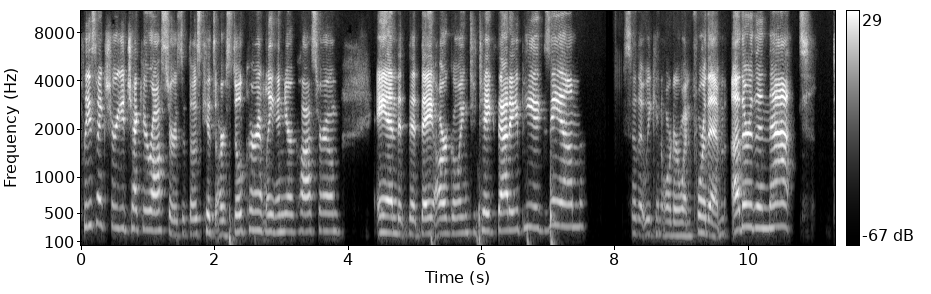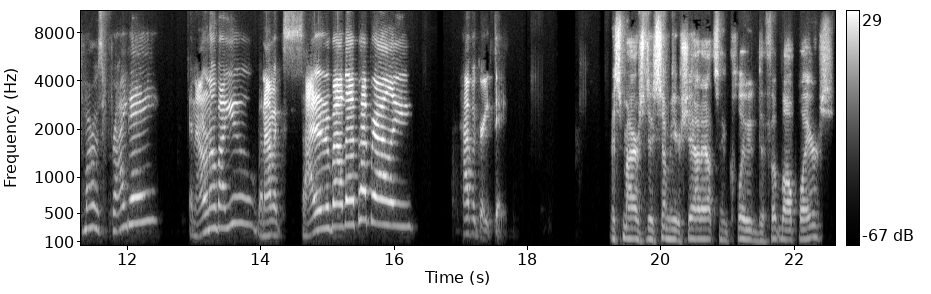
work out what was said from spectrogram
please make sure you check your rosters if those kids are still currently in your classroom and that they are going to take that AP exam so that we can order one for them. Other than that, tomorrow's Friday. And I don't know about you, but I'm excited about that pep rally. Have a great day. Miss Myers, do some of your shout outs include the football players?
